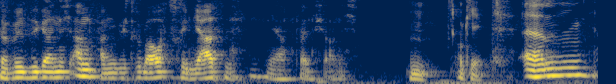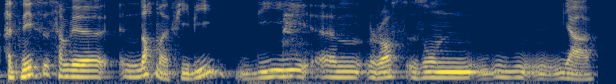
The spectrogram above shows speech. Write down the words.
Da will sie gar nicht anfangen, sich drüber aufzuregen. Ja, es ist, ja, weiß ich auch nicht. Hm, okay. Ähm, als nächstes haben wir nochmal Phoebe, die ähm, Ross so ein, ja,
